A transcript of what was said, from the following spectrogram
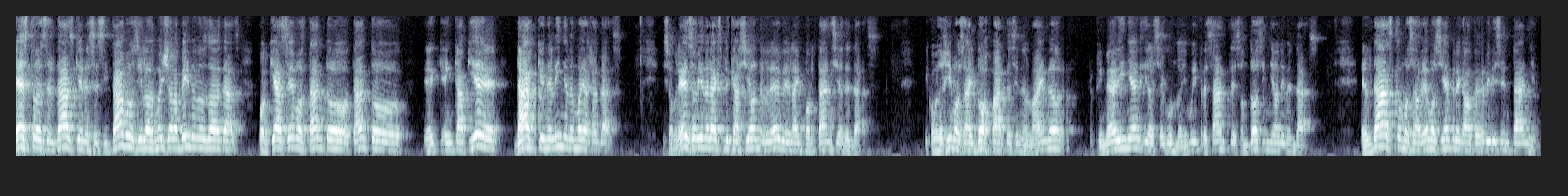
esto es el Das que necesitamos y los Moishe Rabbeinu nos da Das. ¿Por qué hacemos tanto, tanto eh, hincapié? Das que en línea de Das. Y sobre eso viene la explicación del Rebbe, la importancia de Das. Y como dijimos, hay dos partes en el Maimer, el primer Inyan y el segundo. Y muy interesante, son dos Inyan y Das. El Das, como sabemos siempre, te dice en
